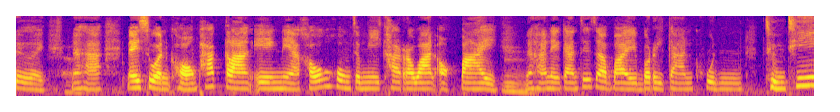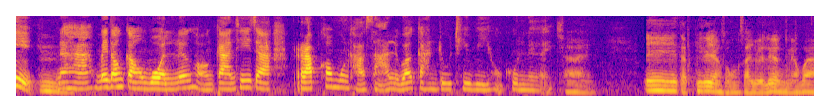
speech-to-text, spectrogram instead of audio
เลยนะคะในส่วนของภาคกลางเองเนี่ยเขาก็คงจะมีคาราวานออกไปอืมนะคะในการที่จะไปบริการคุณถึงที่อืม นะคะไม่ต้องกังวลเรื่องของการที่จะรับข้อมูลข่าวสารหรือว่าการดูทีวีของคุณเลย ใช่ เอ๊ะแต่พี่ก็ยังสงสัยอยู่เรื่องนะว่า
